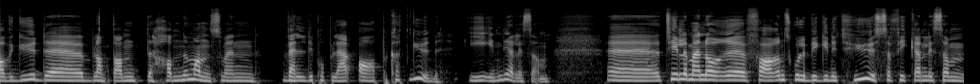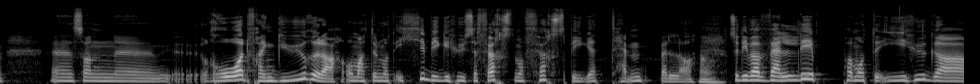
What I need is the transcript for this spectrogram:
avgud, eh, annet Hannemann som en veldig populær apekattgud i India, liksom. Eh, til og med når eh, faren skulle bygge nytt hus, så fikk han liksom eh, sånn råd fra en guru da, om at hun måtte ikke bygge huset først, hun må først bygge et tempel. Og, Så de var veldig på en måte ihuga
